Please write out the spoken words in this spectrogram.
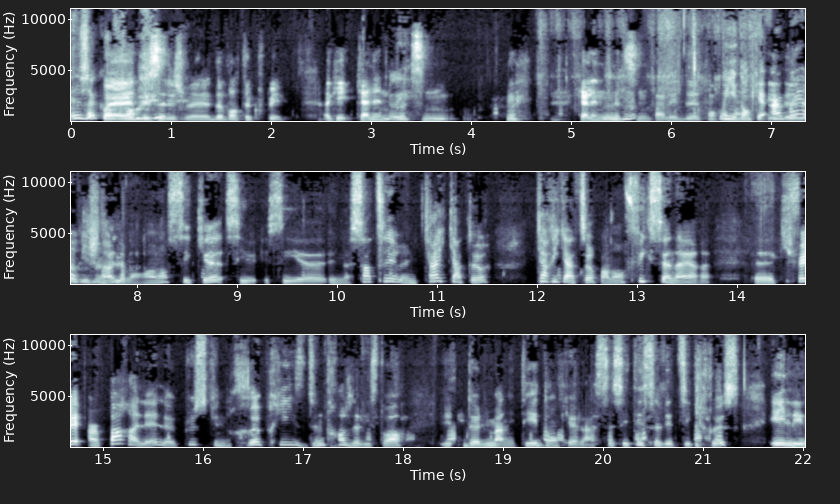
je comprends. ouais, désolé, je vais devoir te couper. OK, Kalin, Oui. continue. Kalin, Mhm. de parler de ton roman. Oui, donc un point original de mon roman, c'est que c'est euh, une satire, une caricature, caricature pardon, fictionnaire euh, qui fait un parallèle plus qu'une reprise d'une tranche de l'histoire de l'humanité, donc euh, la société soviétique russe et les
